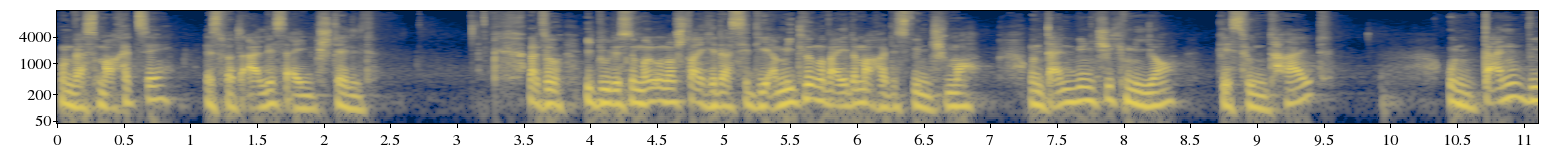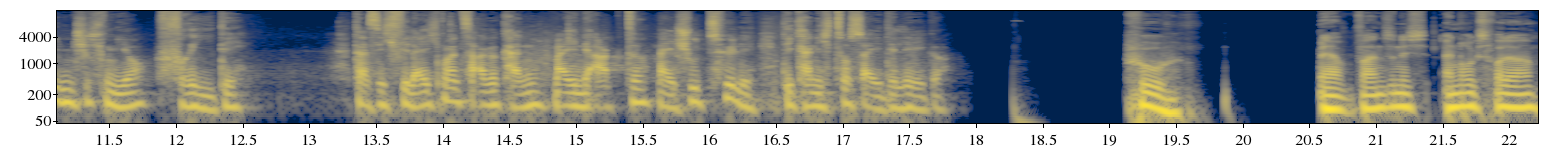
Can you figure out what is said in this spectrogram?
Und was machen sie? Es wird alles eingestellt. Also ich tue das nochmal unterstreichen, dass sie die Ermittlungen weitermachen, das wünsche ich mir. Und dann wünsche ich mir Gesundheit und dann wünsche ich mir Friede. Dass ich vielleicht mal sagen kann, meine Akte, meine Schutzhülle, die kann ich zur Seite legen. Puh. Ja, wahnsinnig eindrucksvoller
